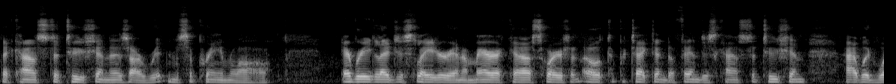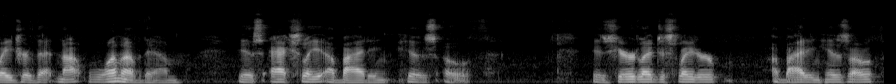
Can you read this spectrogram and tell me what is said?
The Constitution is our written supreme law. Every legislator in America swears an oath to protect and defend his Constitution. I would wager that not one of them is actually abiding his oath. Is your legislator abiding his oath?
